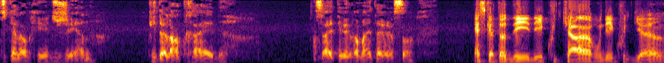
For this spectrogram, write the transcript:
du calendrier du GN puis de l'entraide. Ça a été vraiment intéressant. Est-ce que tu as des, des, coups de cœur ou des coups de gueule,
